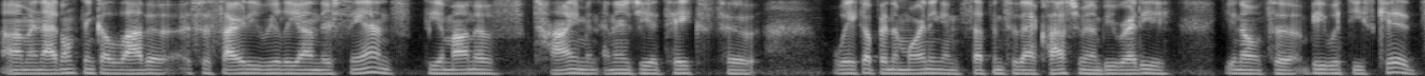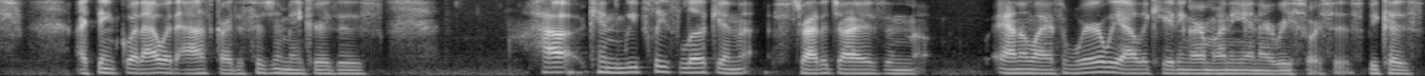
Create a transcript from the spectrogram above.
Um, and i don't think a lot of society really understands the amount of time and energy it takes to wake up in the morning and step into that classroom and be ready you know to be with these kids. I think what i would ask our decision makers is how can we please look and strategize and analyze where are we allocating our money and our resources because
